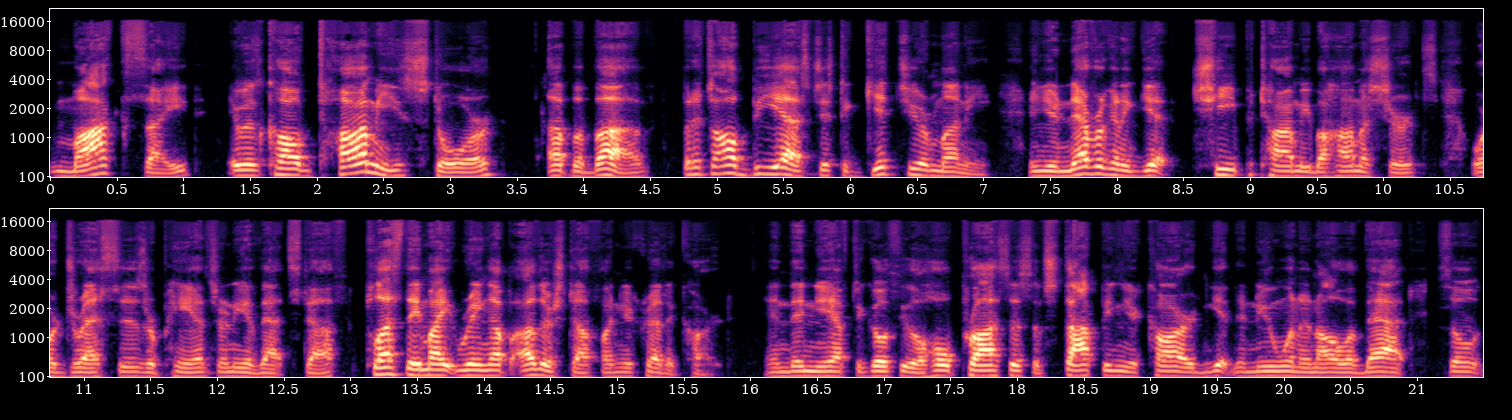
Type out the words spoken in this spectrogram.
mock site. It was called Tommy's Store up above, but it's all BS just to get your money. And you're never going to get cheap Tommy Bahama shirts or dresses or pants or any of that stuff. Plus, they might ring up other stuff on your credit card. And then you have to go through the whole process of stopping your card and getting a new one and all of that. So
